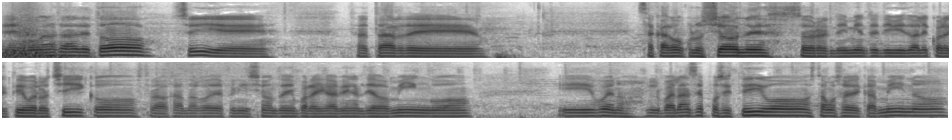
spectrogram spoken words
Eh, buenas tardes a todos. Sí, eh, tratar de sacar conclusiones sobre el rendimiento individual y colectivo de los chicos, trabajando algo de definición también para llegar bien el día domingo. Y bueno, el balance es positivo, estamos en el camino,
